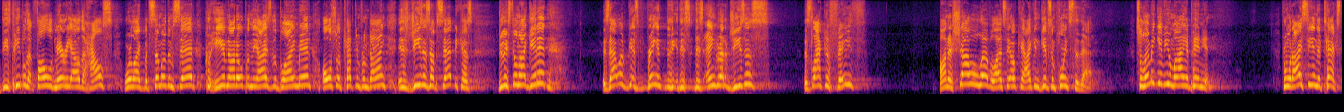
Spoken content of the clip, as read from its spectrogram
these people that followed Mary out of the house were like, but some of them said, could he have not opened the eyes of the blind man, also have kept him from dying? Is Jesus upset because do they still not get it? Is that what is bringing this, this anger out of Jesus? This lack of faith? On a shallow level, I'd say, okay, I can give some points to that. So let me give you my opinion. From what I see in the text,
